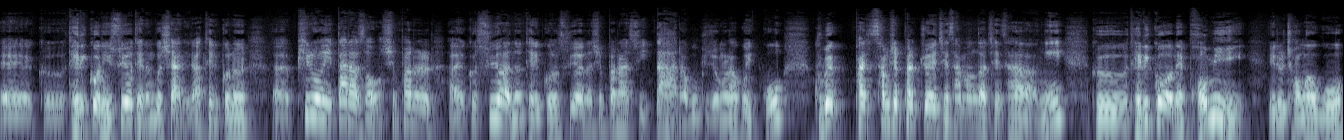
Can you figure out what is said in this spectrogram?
에, 그 대리권이 수여되는 것이 아니라 대리권을 에, 필요에 따라서 심판을 아, 그 수여하는 대리권을 수여하는 심판을 할 수 있다라고 규정을 하고 있고 938조의 제3항과 제4항이 그 대리권의 범위를 정하고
